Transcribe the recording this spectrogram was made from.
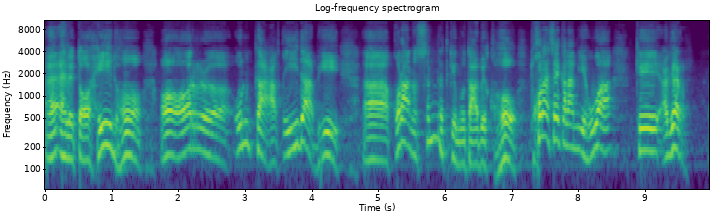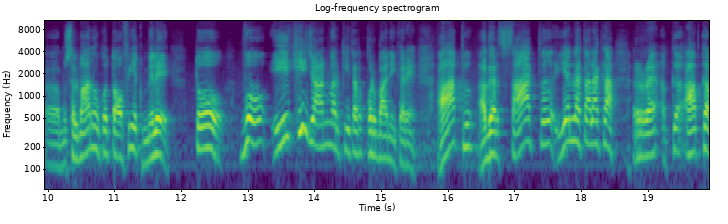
اہل توحید ہوں اور ان کا عقیدہ بھی قرآن و سنت کے مطابق ہو۔ تو خلاصہ کلام یہ ہوا کہ اگر مسلمانوں کو توفیق ملے تو وہ ایک ہی جانور کی طرف قربانی کریں۔ آپ اگر سات یہ اللہ تعالیٰ کا آپ کا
